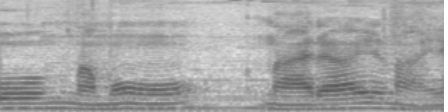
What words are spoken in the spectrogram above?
ഓം നമോ നാരായണായ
